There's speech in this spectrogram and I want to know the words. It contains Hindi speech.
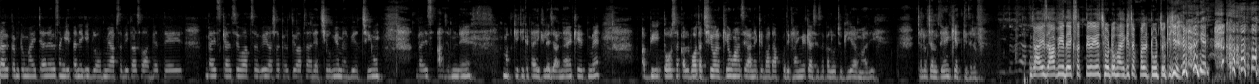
Welcome to my channel Sangeeta Negi vlog में आप सभी का स्वागत है। गाइस, कैसे हो आप सभी? आशा करती हूँ आप सारे अच्छे होंगे, मैं भी अच्छी हूँ। गाइस, आज हमने मक्की की कटाई के लिए जाना है खेत में। अभी तो शकल बहुत अच्छी हो रखी है, वहाँ से आने के बाद आपको दिखाएँगे कैसे शकल हो चुकी है हमारी। चलो चलते हैं खेत की तरफ़। गाइज़ आप ये देख सकते हो, ये छोटू भाई की चप्पल टूट चुकी है।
